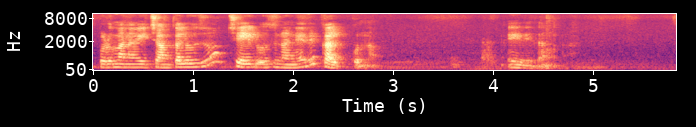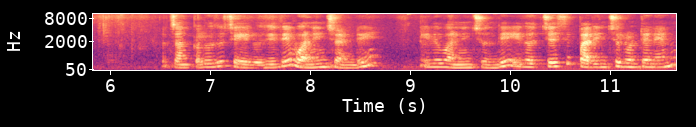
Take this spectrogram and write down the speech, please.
ఇప్పుడు మనం ఈ చంక లూజు చేయి లూజును అనేది కలుపుకున్నాం. ఈ విధంగా. చంక లూజు చేయి లూజు. ఇది వన్ ఇంచ్ అండి. ఇది వన్ ఇంచ్ ఉంది. ఇది వచ్చేసి పది ఇంచులు ఉంటే నేను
